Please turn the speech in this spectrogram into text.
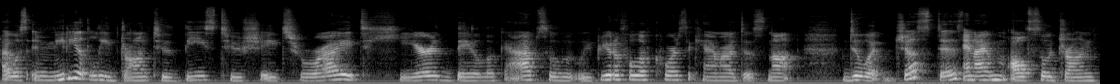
I was immediately drawn to these two shades right here. They look absolutely beautiful. Of course, the camera does not do it justice. And I'm also drawn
